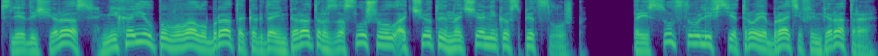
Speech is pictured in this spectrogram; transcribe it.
В следующий раз Михаил побывал у брата, когда император заслушивал отчеты начальников спецслужб. Присутствовали все трое братьев императора,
